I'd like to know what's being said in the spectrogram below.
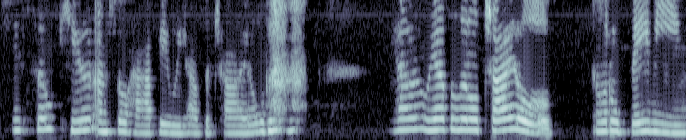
She's so cute. I'm so happy we have a child. we have we have a little child, a little baby.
